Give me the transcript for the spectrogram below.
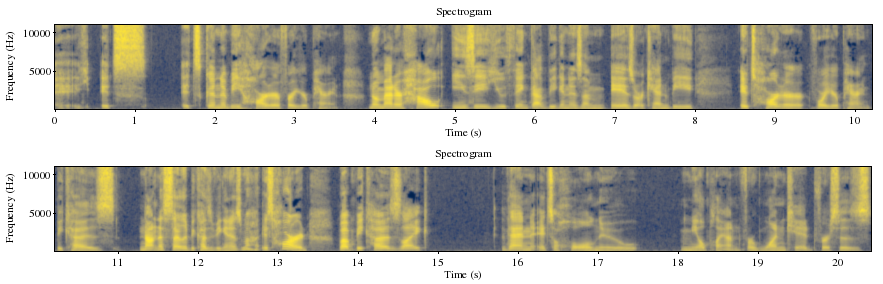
eh, it's it's going to be harder for your parent. No matter how easy you think that veganism is or can be, it's harder for your parent because not necessarily because veganism is hard, but because like then it's a whole new meal plan for one kid versus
